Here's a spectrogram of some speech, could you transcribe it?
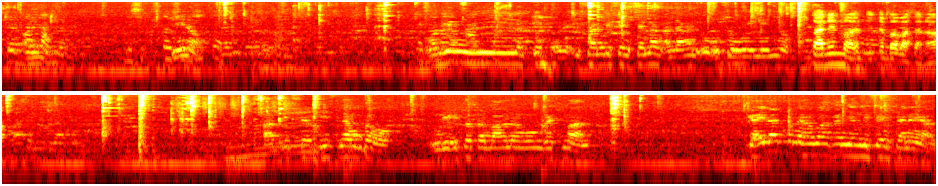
Bisik to siya Nino? Huwag yung isang lisensya lang, alangan uusungin ninyo. Ang kanin mo, hindi nababasa, no? Public service lang to, hindi ito trabaho ng congressman. Kailan mo nahawakan yung lisensya na yan?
